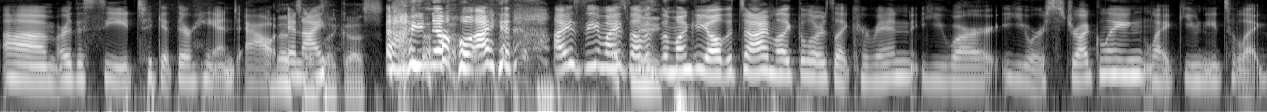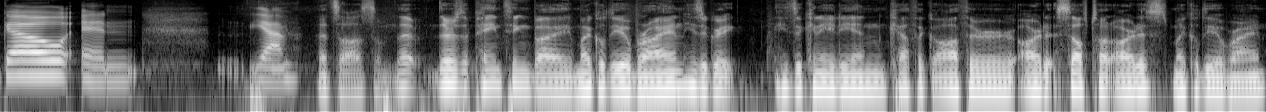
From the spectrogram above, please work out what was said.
um, or the seed to get their hand out. That and I, like us. I know, I, I see myself as the monkey all the time. Like the Lord's like, Corinne, you are, you are struggling. Like you need to let go. And yeah, That's awesome. That, there's a painting by Michael D. O'Brien. He's a great. He's a Canadian Catholic author, artist, self-taught artist. Michael D. O'Brien.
